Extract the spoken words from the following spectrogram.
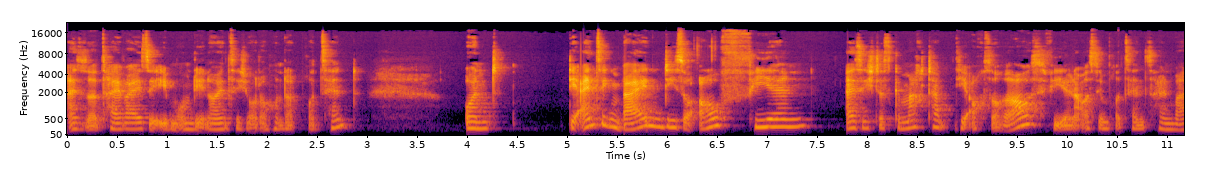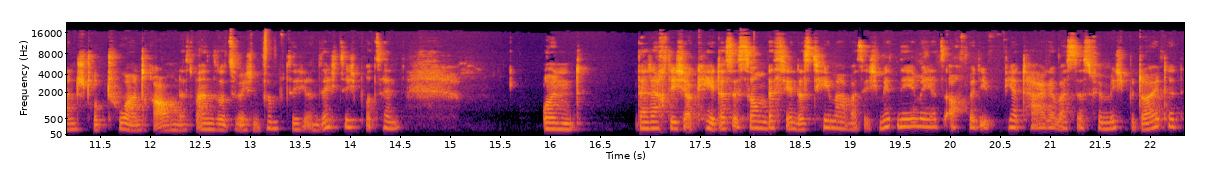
Also teilweise eben um die 90 oder 100 Prozent. Und die einzigen beiden, die so auffielen, als ich das gemacht habe, die auch so rausfielen aus den Prozentzahlen, waren Struktur und Raum. Das waren so zwischen 50 und 60 Prozent. Und da dachte ich, okay, das ist so ein bisschen das Thema, was ich mitnehme jetzt auch für die vier Tage, was das für mich bedeutet.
